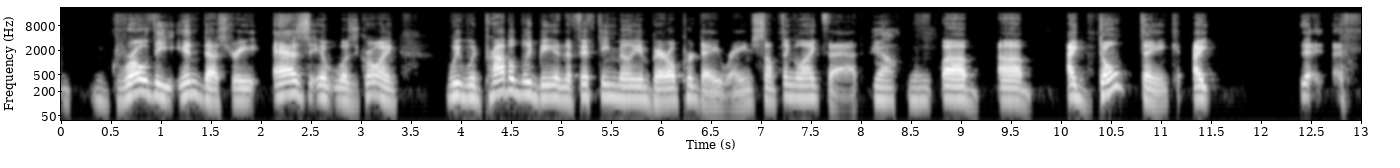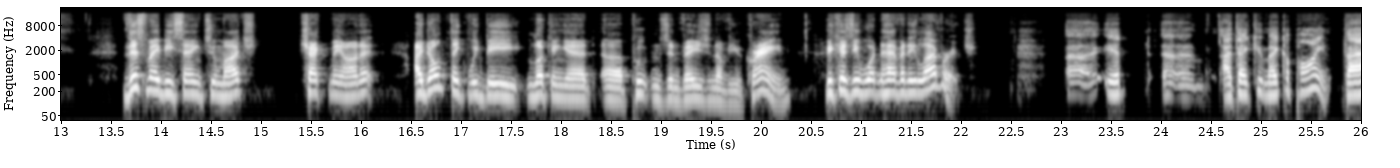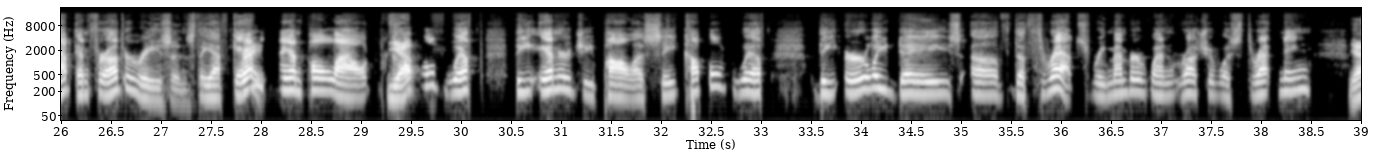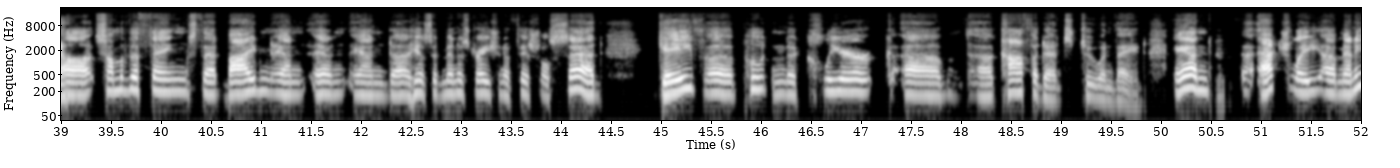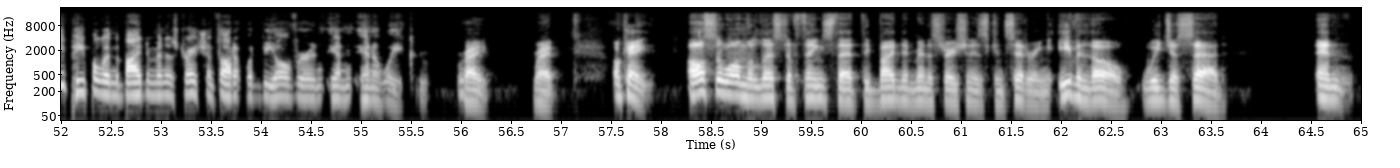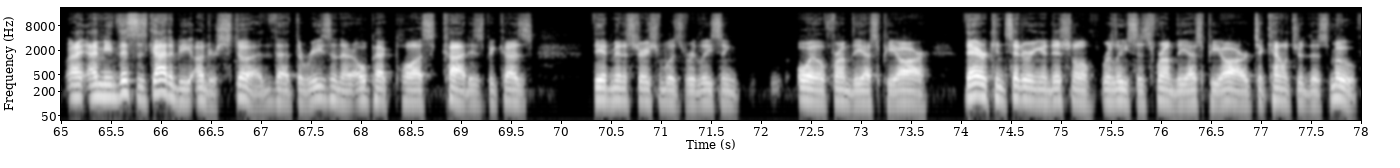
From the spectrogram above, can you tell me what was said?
grow the industry as it was growing, we would probably be in the 15 million barrel per day range, something like that. Yeah. Uh, uh, I don't think I. This may be saying too much. Check me on it. I don't think we'd be looking at uh, Putin's invasion of Ukraine because he wouldn't have any leverage. Uh, it uh, I think you make a point. That and for other reasons, the Afghanistan right. pullout, yep. coupled with the energy policy, coupled with the early days of the threats. Remember when Russia was threatening yeah. Uh, some of the things that Biden and and and uh, his administration officials said gave uh, Putin the clear uh, uh, confidence to invade. And uh, actually, uh, many people in the Biden administration thought it would be over in, in, in a week. Right, right. Okay. Also on the list of things that the Biden administration is considering, even though we just said, and I, I mean, this has got to be understood that the reason that OPEC Plus cut is because the administration was releasing oil from the SPR they're considering additional releases from the SPR to counter this move.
